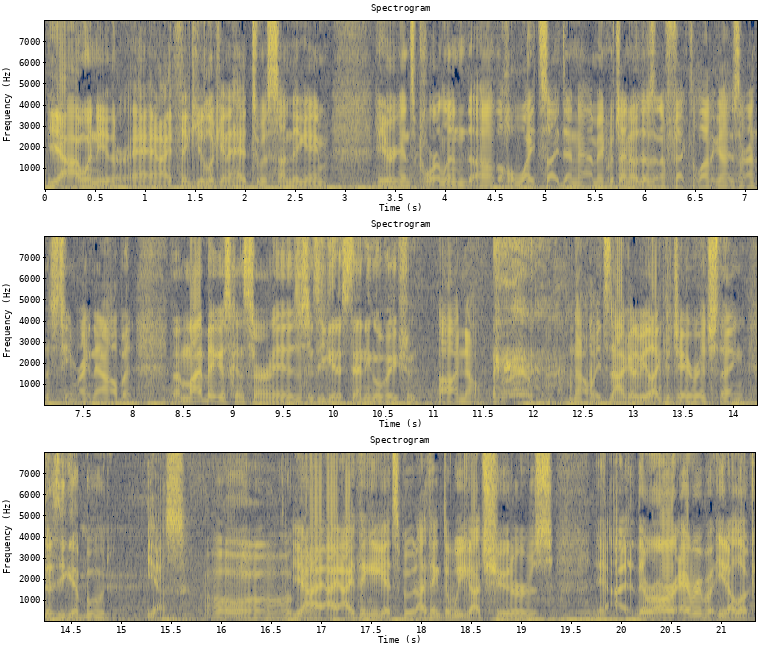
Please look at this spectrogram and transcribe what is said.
Yeah, I wouldn't either. And and I think you're looking ahead to a Sunday game here against Portland, uh, the whole Whiteside dynamic, which I know doesn't affect a lot of guys that are on this team right now. But my biggest concern is Does he get a standing ovation? uh, no. no, it's not going to be like the Jay Rich thing. Does he get booed? Yes. Oh, okay. Yeah, I, I think he gets booed. I think that we got shooters. Yeah, I, there are everybody. You know, look,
